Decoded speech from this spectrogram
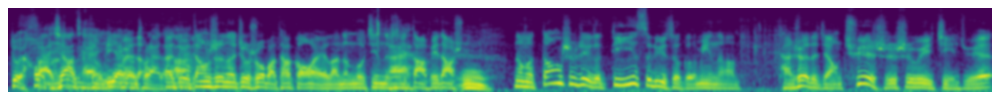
对反向才验证出来的。哎，对，当时呢就是说把它搞矮了，能够经得起大肥大水。嗯，那么当时这个第一次绿色革命呢，坦率的讲，确实是为解决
